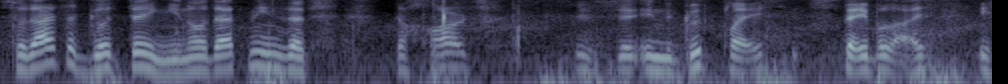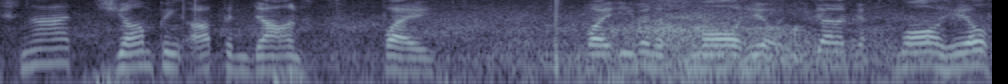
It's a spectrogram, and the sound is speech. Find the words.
so that's a good thing you know that means that the heart is in a good place it's stabilized it's not jumping up and down by by even a small hill. If you got like a small hill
